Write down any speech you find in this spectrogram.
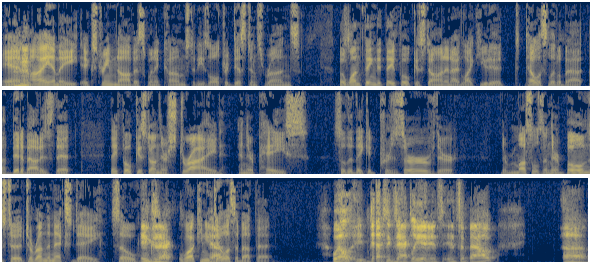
And mm-hmm. I am a extreme novice when it comes to these ultra distance runs. But one thing that they focused on, and I'd like you to, to tell us a little bit a bit about, is that they focused on their stride and their pace so that they could preserve their their muscles and their bones to, to run the next day. So exactly, what can you yeah. tell us about that? Well, that's exactly it. It's it's about uh,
